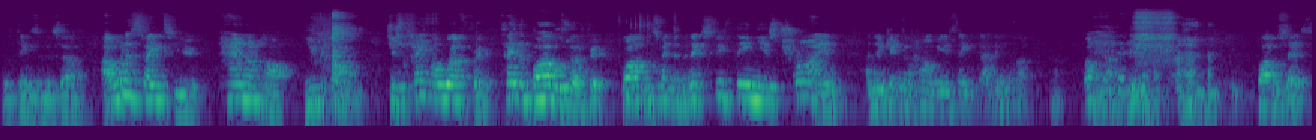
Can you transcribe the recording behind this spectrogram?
the things of this earth. I want to say to you, hand on heart, you can't. Just take my word for it. Take the Bible's word for it, rather than spend the next 15 years trying and then get to the point where you think, that didn't work. Oh, no, it. Bible says.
